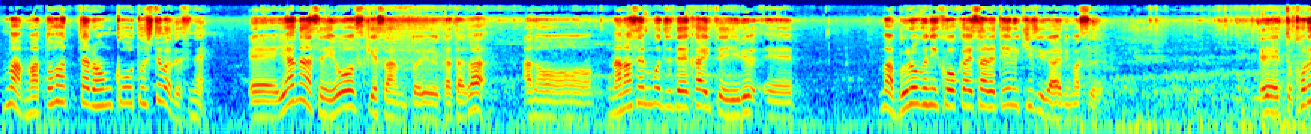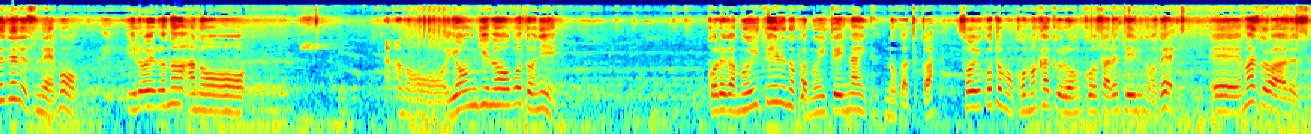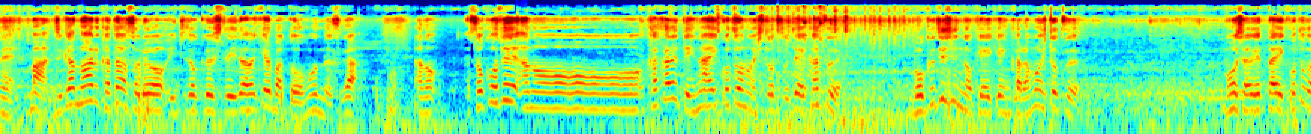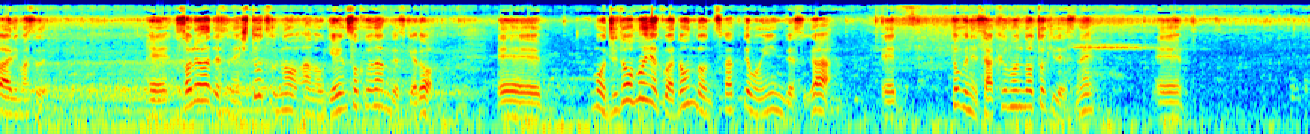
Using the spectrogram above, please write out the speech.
まあ、まとまった論考としてはですね、え、柳瀬陽介さんという方が、あの、7000文字で書いている、えーまあ、ブログに公開されている記事があります。えっ、と、これでですね、もう、いろいろな、あのー、あのー、4技能ごとに、これが向いているのか向いていないのかとか、そういうことも細かく論考されているので、えー、まずはですね、まあ、時間のある方はそれを一読していただければと思うんですが、あの、そこで、あの書かれていないことの一つで、かつ、僕自身の経験からも一つ申し上げたいことがあります。えー、それはですね、一つのあの原則なんですけど、えー、もう自動翻訳はどんどん使ってもいいんですが、え、特に作文の時ですね、え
